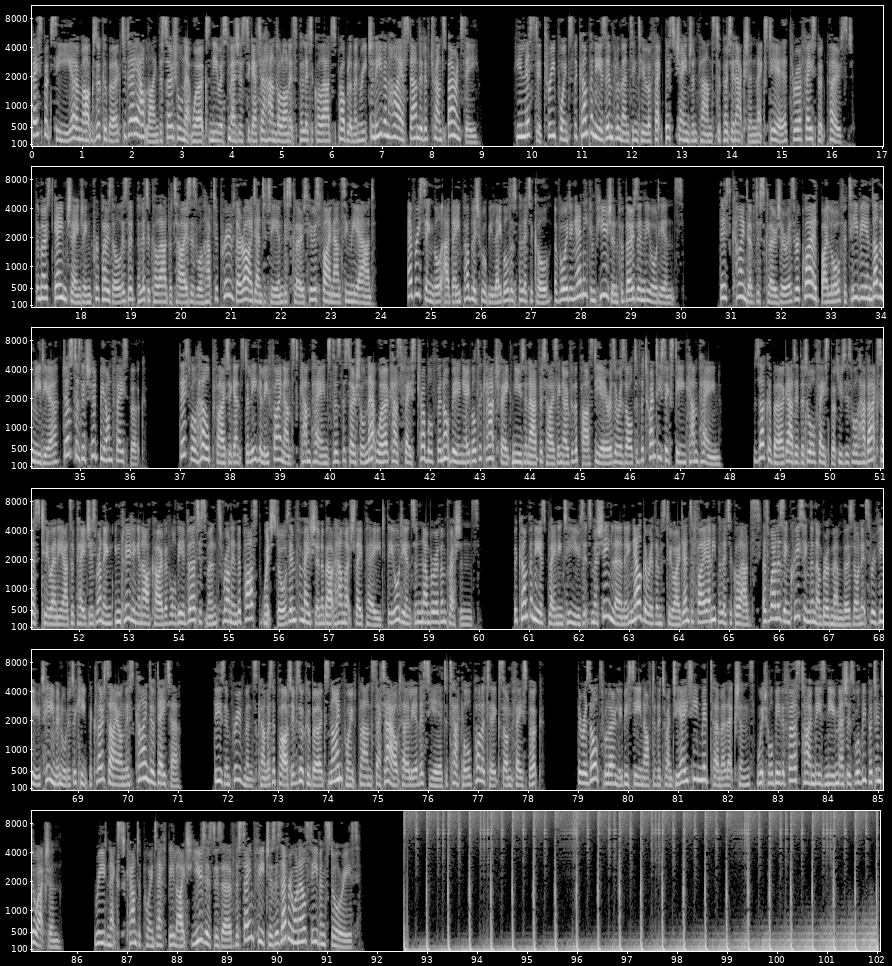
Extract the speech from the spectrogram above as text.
Facebook CEO Mark Zuckerberg today outlined the social network's newest measures to get a handle on its political ads problem and reach an even higher standard of transparency. He listed three points the company is implementing to affect this change and plans to put in action next year through a Facebook post. The most game-changing proposal is that political advertisers will have to prove their identity and disclose who is financing the ad. Every single ad they publish will be labeled as political, avoiding any confusion for those in the audience. This kind of disclosure is required by law for TV and other media, just as it should be on Facebook. This will help fight against illegally financed campaigns as the social network has faced trouble for not being able to catch fake news and advertising over the past year as a result of the 2016 campaign. Zuckerberg added that all Facebook users will have access to any ads or pages running, including an archive of all the advertisements run in the past, which stores information about how much they paid, the audience and number of impressions. The company is planning to use its machine learning algorithms to identify any political ads, as well as increasing the number of members on its review team in order to keep a close eye on this kind of data. These improvements come as a part of Zuckerberg's nine-point plan set out earlier this year to tackle politics on Facebook. The results will only be seen after the 2018 midterm elections, which will be the first time these new measures will be put into action. Read next Counterpoint FB Lite users deserve the same features as everyone else even stories.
